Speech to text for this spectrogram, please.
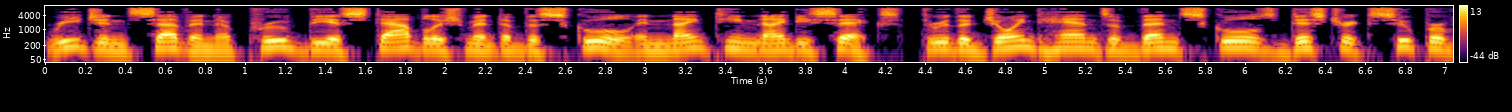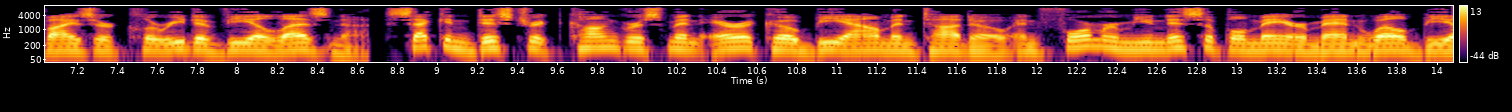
Region 7 approved the establishment of the school in 1996, through the joined hands of then school's district supervisor Clarita Villa Lesna, 2nd District Congressman Erico B. And former municipal mayor Manuel B.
